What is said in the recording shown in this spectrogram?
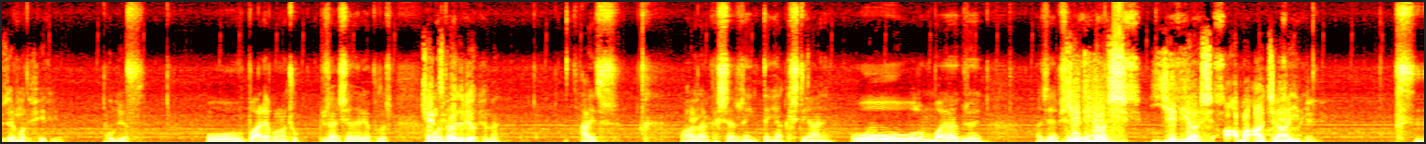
Güzel modifiye ediyor. Oluyor. Oo, bari buna çok güzel şeyler yapılır. Kendi Orada- spoiler'ı yok değil mi? Hayır. Bu arada Okey. arkadaşlar renk de yakıştı yani. Oo oğlum bayağı güzel. Acayip şeyler 7 yapılmış. yaş. 7 yaş ama acayip.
